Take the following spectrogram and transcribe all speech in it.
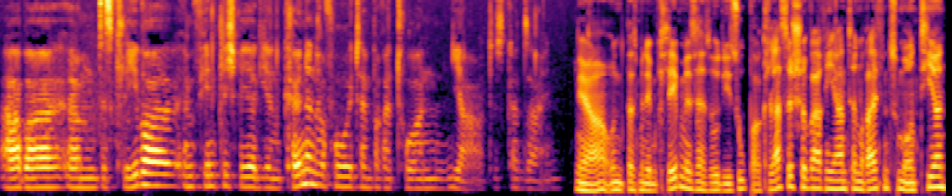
Aber ähm, das Kleber empfindlich reagieren können auf hohe Temperaturen, ja, das kann sein. Ja, und das mit dem Kleben ist ja so die super klassische Variante, einen Reifen zu montieren.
